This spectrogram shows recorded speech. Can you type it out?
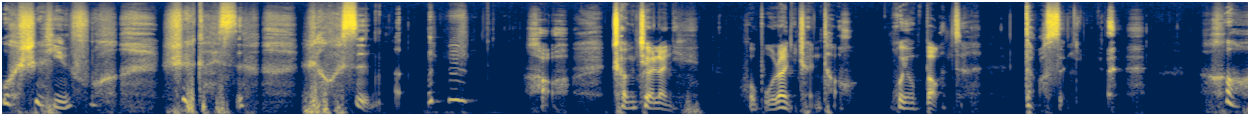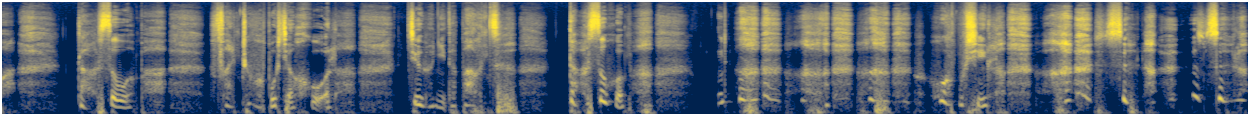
我是淫妇，是该死，让我死吧。好，成全了你，我不让你沉塘，我用棒子打死你。好啊。打死我吧，反正我不想活了，就用你的棒子打死我吧！我不行了，碎了，碎了，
